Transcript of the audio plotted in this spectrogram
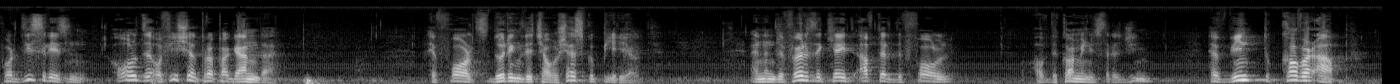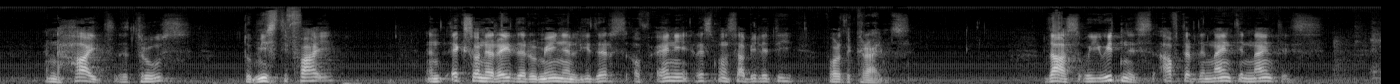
For this reason, all the official propaganda efforts during the Ceausescu period and in the first decade after the fall of the communist regime have been to cover up and hide the truth, to mystify and exonerate the Romanian leaders of any responsibility for the crimes. Thus, we witness after the 1990s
